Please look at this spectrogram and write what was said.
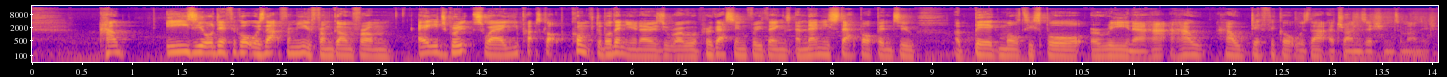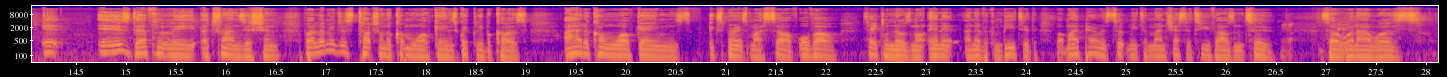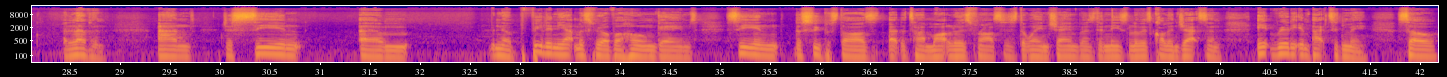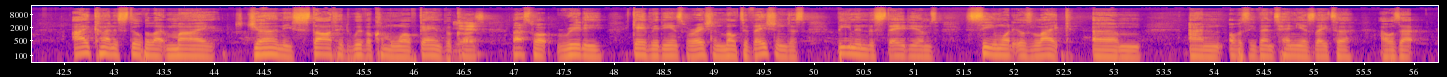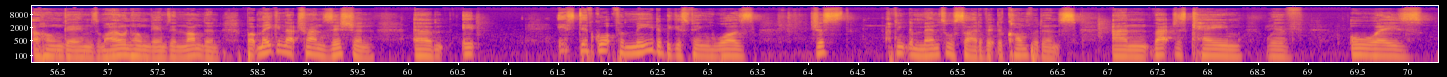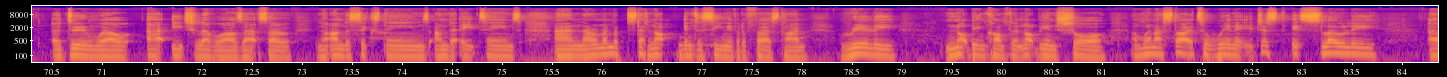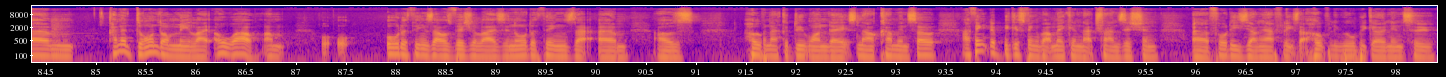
how easy or difficult was that from you from going from age groups where you perhaps got comfortable didn't you, you know as we were progressing through things and then you step up into a big multi-sport arena how how, how difficult was that a transition to manage It it is definitely a transition, but let me just touch on the Commonwealth Games quickly because I had a Commonwealth Games experience myself. Although Taekwondo's not in it, I never competed. But my parents took me to Manchester 2002. Yeah. So when I was 11, and just seeing, um, you know, feeling the atmosphere of a home games, seeing the superstars at the time, Mark Lewis, Francis, Dwain Chambers, Denise Lewis, Colin Jackson, it really impacted me. So I kind of still feel like my journey started with a Commonwealth Games because Yeah. that's what really gave me the inspiration, motivation, just being in the stadiums, seeing what it was like. Um, and obviously, then 10 years later, I was at a home games, my own home games in London. But making that transition, um, it it's difficult for me. The biggest thing was just, I think, the mental side of it, the confidence. And that just came with always uh, doing well at each level I was at. So, you know, under 16s, under 18s. And I remember stepping up into senior for the first time, really not being confident, not being sure. And when I started to win it, just, it slowly um, kind of dawned on me like, oh, wow, I'm, all the things I was visualizing, all the things that um, I was hoping I could do one day, it's now coming. So I think the biggest thing about making that transition uh, for these young athletes that hopefully we will be going into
